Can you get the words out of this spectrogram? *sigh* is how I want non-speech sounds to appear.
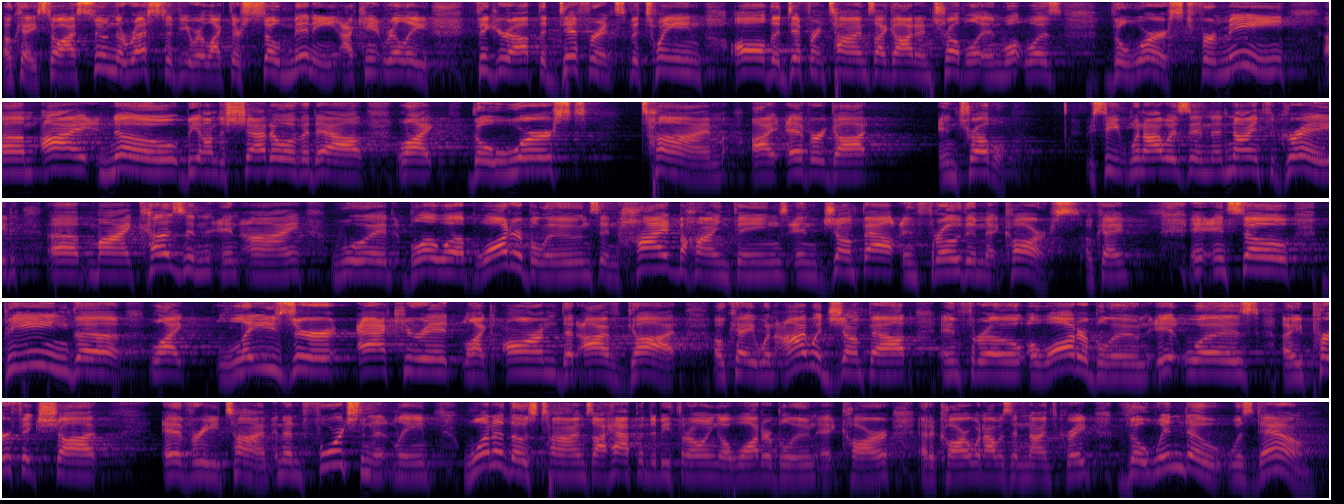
Okay, so I assume the rest of you are like, there's so many, I can't really figure out the difference between all the different times I got in trouble and what was the worst. For me, um, I know beyond a shadow of a doubt, like the worst time I ever got in trouble. You see, when I was in the ninth grade, uh, my cousin and I would blow up water balloons and hide behind things and jump out and throw them at cars, okay? And, and so, being the like laser accurate like arm that I've got, okay, when I would jump out and throw a water balloon, it was a perfect shot every time. And unfortunately, one of those times I happened to be throwing a water balloon at car at a car when I was in ninth grade. The window was down.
